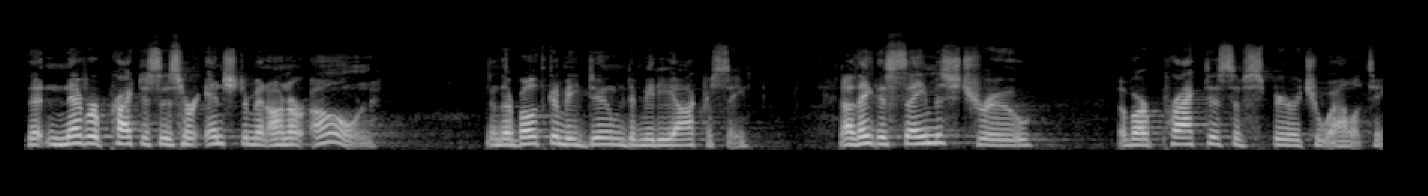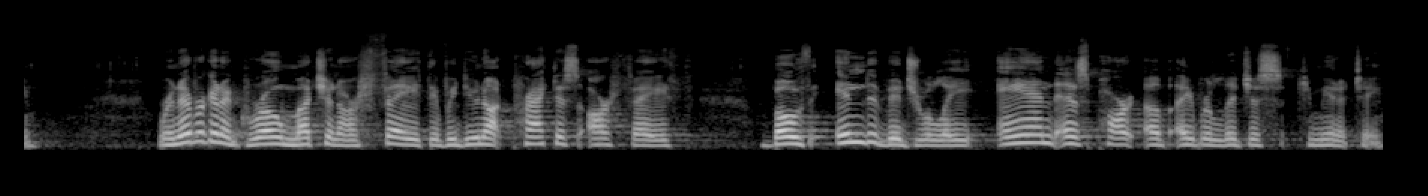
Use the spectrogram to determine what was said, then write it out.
that never practices her instrument on her own. And they're both going to be doomed to mediocrity. And I think the same is true of our practice of spirituality. We're never going to grow much in our faith if we do not practice our faith both individually and as part of a religious community.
